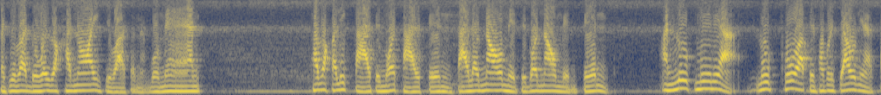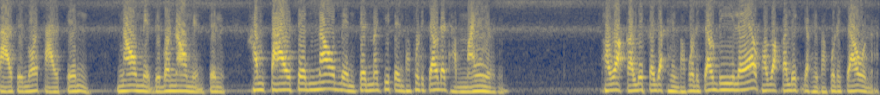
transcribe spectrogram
ก็จะว่าโดยว่าขน้อยจีว่าสนะโบแมนพระวักกะลิกตายเป็นบ่ตายเป็น ตายแล้วเน่าเหม็นเป็นบ่เน่าเหม็นเป็น อันรูปนี้เนี่ยรูปพวกเป็นพระพุทธเจ้าเนี่ย ตายเป็นบ่ตายเป็นเน่าเหม็นเป็นบ่เน่าเหม็นเป็นคันตายเป็นเน่าเหม็นเป็นเมันที่เป็นพระพุทธเจ้าได้ทำไมพระวักกะลิกก็อยากเห็นพระพุทธเจ้าดีแล้วพระวักกะลิกอยากเห็นพระพุทธเจ้านะ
